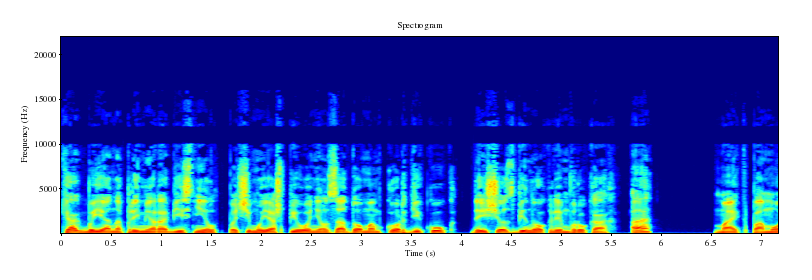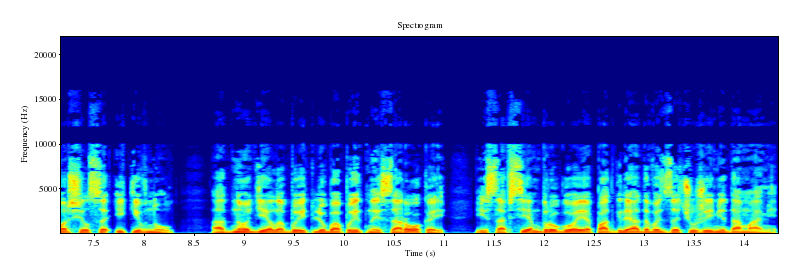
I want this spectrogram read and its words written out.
Как бы я, например, объяснил, почему я шпионил за домом Корди Кук, да еще с биноклем в руках, а?» Майк поморщился и кивнул. «Одно дело быть любопытной сорокой, и совсем другое — подглядывать за чужими домами.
